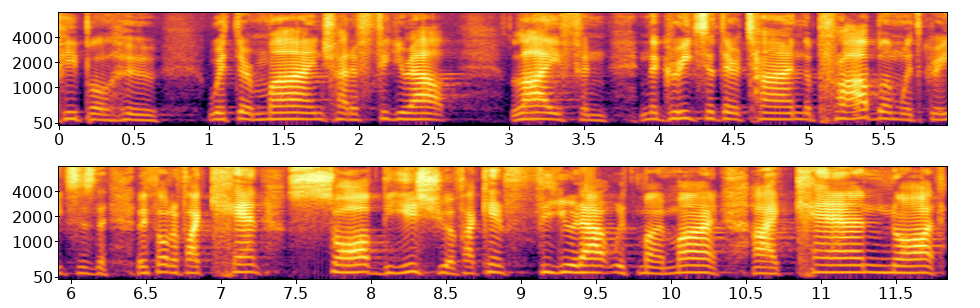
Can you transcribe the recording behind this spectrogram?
people who, with their mind, try to figure out life. And, and, the Greeks at their time, the problem with Greeks is that they thought if I can't solve the issue, if I can't figure it out with my mind, I cannot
